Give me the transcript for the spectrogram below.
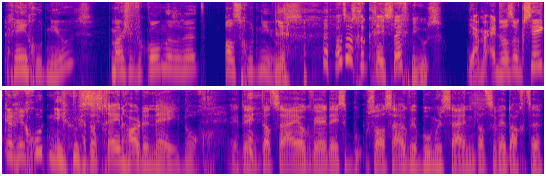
geen goed nieuws. Maar ze verkondigden het als goed nieuws. Ja. Ja, Maar het was ook geen slecht nieuws. maar het was ook zeker geen goed nieuws. Het was geen harde nee nog. Ik denk dat zij ook weer, deze, zoals zij ook weer boomers zijn, dat ze weer dachten,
